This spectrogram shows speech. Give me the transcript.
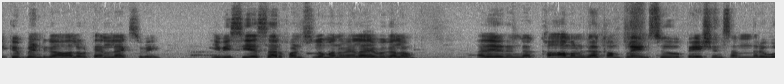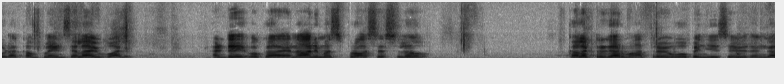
ఎక్విప్మెంట్ కావాలి ఒక టెన్ ల్యాక్స్వి ఇవి సిఎస్ఆర్ ఫండ్స్లో మనం ఎలా ఇవ్వగలం? అదేవిధంగా కామన్గా కంప్లైంట్స్ పేషెంట్స్ అందరూ కూడా కంప్లైంట్స్ ఎలా ఇవ్వాలి? అంటే ఒక ఎనానిమస్ ప్రాసెస్లో కలెక్టర్ గారు మాత్రమే ఓపెన్ చేసే విధంగా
